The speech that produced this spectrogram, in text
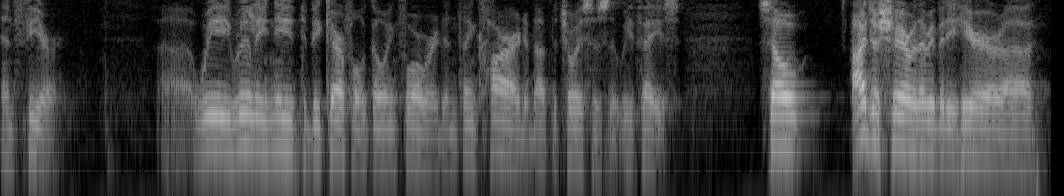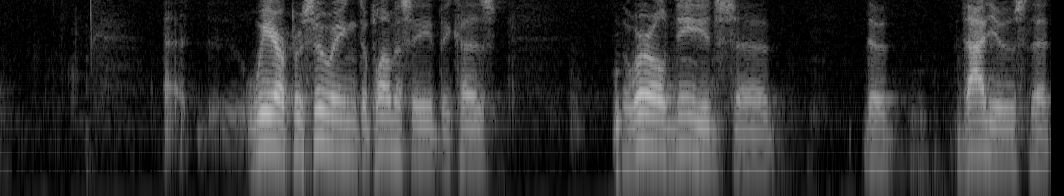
and fear. Uh, we really need to be careful going forward and think hard about the choices that we face. So I just share with everybody here, uh, we are pursuing diplomacy because the world needs uh, the values that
